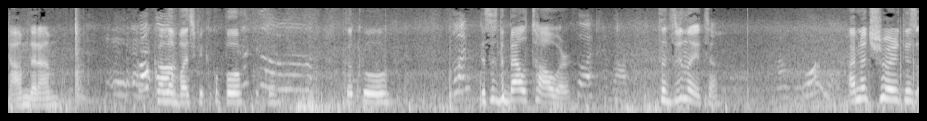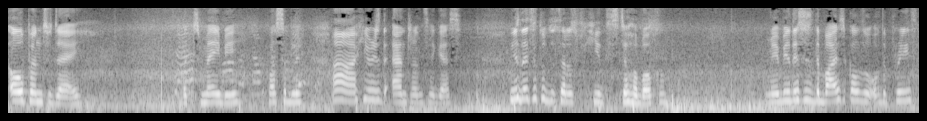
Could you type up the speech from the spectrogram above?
Там-дарам. Колобочки, ку-ку, ку-ку. Ку-ку. This is the bell tower. Це дзвіниця. I'm not sure it is open today. But maybe, possibly. Ah, here is the entrance, I guess. Мені здається, тут зараз вхід з цього боку. Maybe this is the bicycle of the priest.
